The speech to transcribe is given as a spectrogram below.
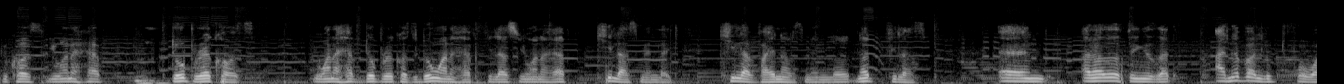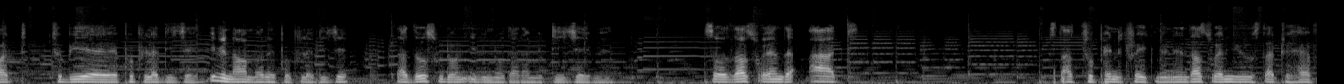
Because you want to have dope records you want to have dope records. You don't want to have fillers. You want to have killers, man, like killer vinyls, man, not fillers. And another thing is that I never looked forward to be a popular DJ. Even now, I'm not a popular DJ. Are those who don't even know that I'm a DJ, man. So that's when the art starts to penetrate, man, and that's when you start to have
